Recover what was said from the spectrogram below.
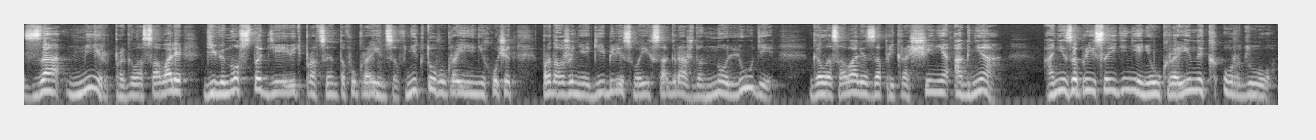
За мир проголосовали 99% украинцев. Никто в Украине не хочет продолжения гибели своих сограждан, но люди голосовали за прекращение огня, а не за присоединение Украины к Ордло.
